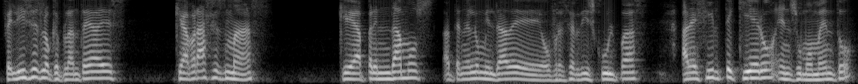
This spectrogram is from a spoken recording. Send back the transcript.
Felices lo que plantea es que abraces más, que aprendamos a tener la humildad de ofrecer disculpas, a decir te quiero en su momento,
